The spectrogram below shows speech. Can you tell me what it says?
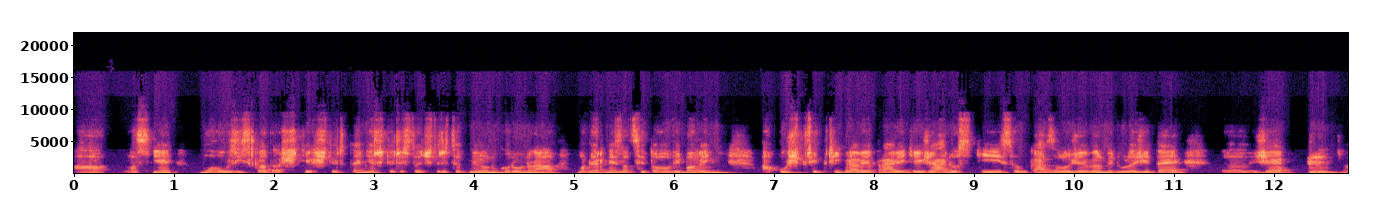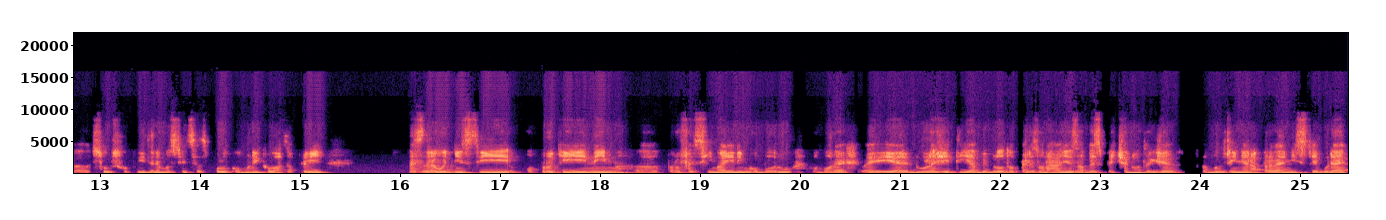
a vlastně mohou získat až těch čtyř, téměř 440 milionů korun na modernizaci toho vybavení. A už při přípravě právě těch žádostí se ukázalo, že je velmi důležité, že eh, jsou schopní ty nemocnice spolu komunikovat. Za prvý, ve zdravotnictví oproti jiným eh, profesím a jiným oboru, oborech je důležitý, aby bylo to personálně zabezpečeno. Takže samozřejmě na prvém místě bude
